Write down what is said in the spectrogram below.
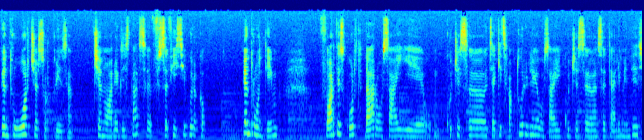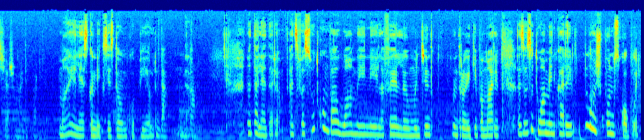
pentru orice surpriză ce nu ar exista, să, să fii sigură că pentru un timp foarte scurt, dar o să ai cu ce să îți achiți facturile, o să ai cu ce să, să te alimentezi și așa mai departe. Mai ales când există un copil. Da, da. da. Natalia, dar ați văzut cumva oamenii la fel muncind într-o echipă mare, ați văzut oameni care nu își pun scopuri,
